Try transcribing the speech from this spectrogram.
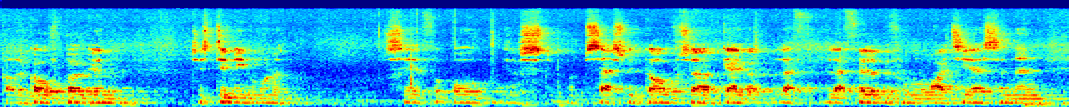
got the golf bug and just didn't even want to see a football. Just obsessed with golf, so I gave up left left Villa before my YTS and then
